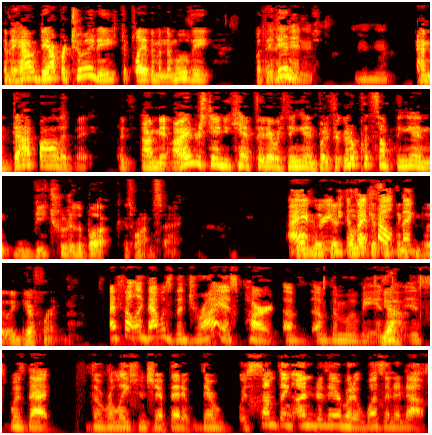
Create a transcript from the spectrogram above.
and they had the opportunity to play them in the movie, but they they didn't. didn't. hmm And that bothered me. I mean, I understand you can't fit everything in, but if you're going to put something in, be true to the book, is what I'm saying. I Don't agree it, because don't I it felt like completely different. I felt like that was the driest part of, of the movie. Is, Yeah. is was that the relationship that it, there was something under there, but it wasn't enough.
